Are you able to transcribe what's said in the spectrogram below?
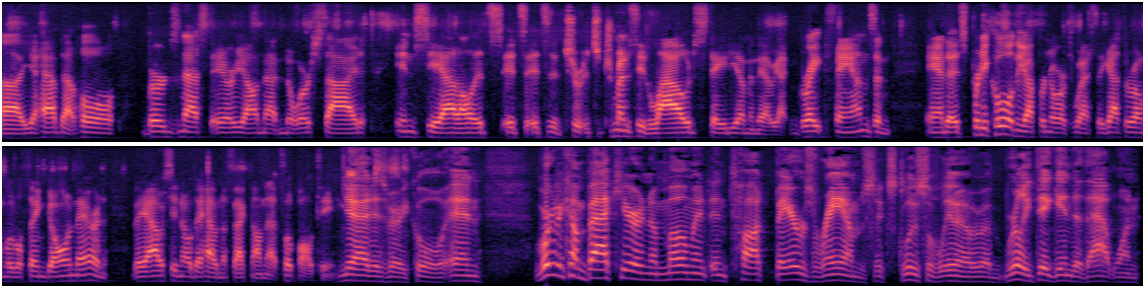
Uh, you have that whole bird's nest area on that north side in Seattle. It's it's it's a tr- it's a tremendously loud stadium, and they've got great fans and and it's pretty cool in the upper northwest. They got their own little thing going there, and they obviously know they have an effect on that football team. Yeah, it is very cool. And we're going to come back here in a moment and talk Bears Rams exclusively, you know, really dig into that one.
